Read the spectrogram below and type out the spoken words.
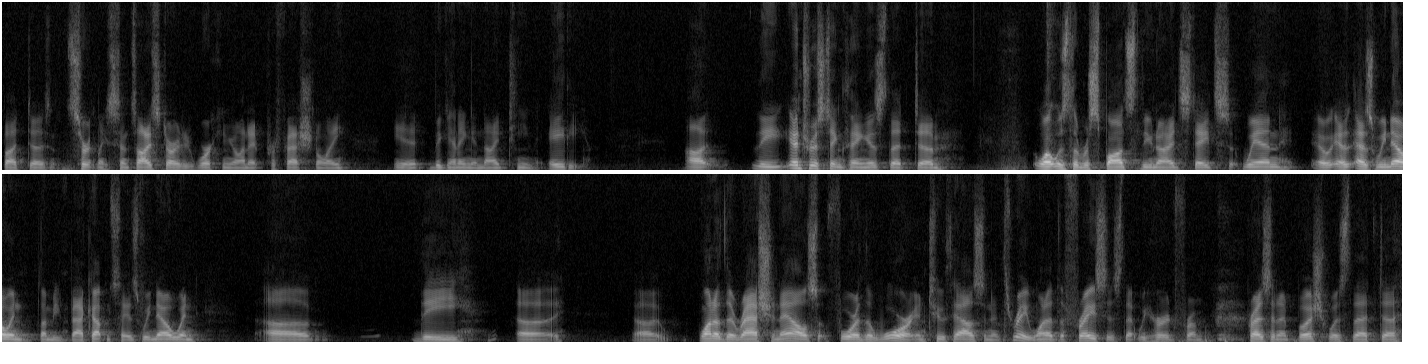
but uh, certainly since I started working on it professionally, it, beginning in 1980. Uh, the interesting thing is that um, what was the response of the United States when, uh, as we know, and let me back up and say, as we know, when uh, the uh, uh, one of the rationales for the war in 2003, one of the phrases that we heard from President Bush was that uh,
